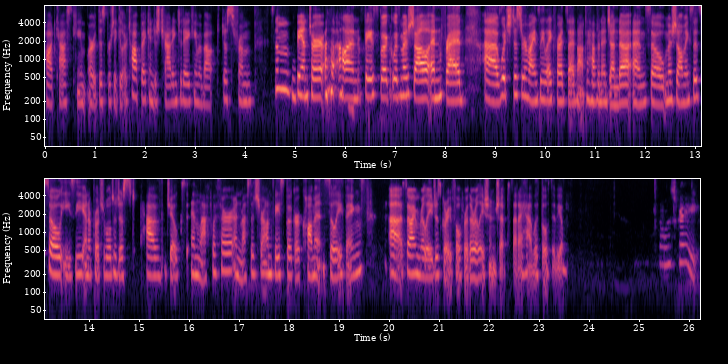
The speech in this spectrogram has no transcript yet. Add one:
podcast came, or this particular topic, and just chatting today came about just from some banter on Facebook with Michelle and Fred, uh, which just reminds me, like Fred said, not to have an agenda. And so Michelle makes it so easy and approachable to just have jokes and laugh with her and message her on Facebook or comment silly things. Uh, so I'm really just grateful for the relationships that I have with both of you. That was great.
